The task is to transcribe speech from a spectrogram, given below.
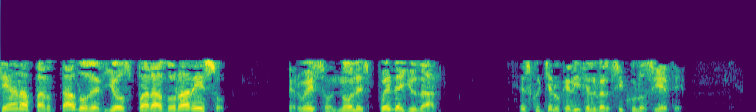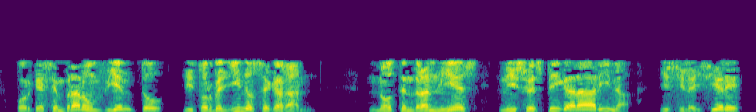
Se han apartado de Dios para adorar eso, pero eso no les puede ayudar. Escuche lo que dice el versículo siete. Porque sembraron viento y torbellinos segarán. No tendrán mies, ni su espiga hará harina, y si la hiciere,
